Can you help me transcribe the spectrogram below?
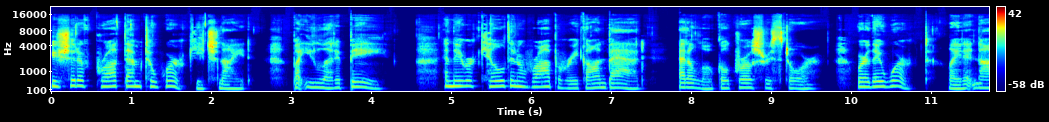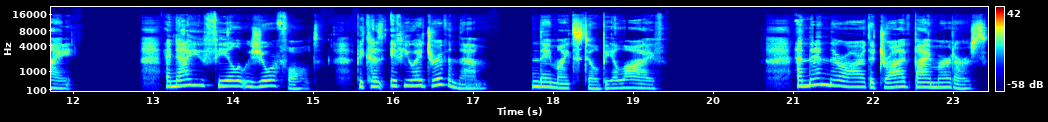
you should have brought them to work each night, but you let it be, and they were killed in a robbery gone bad at a local grocery store where they worked late at night. And now you feel it was your fault because if you had driven them, they might still be alive. And then there are the drive by murders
